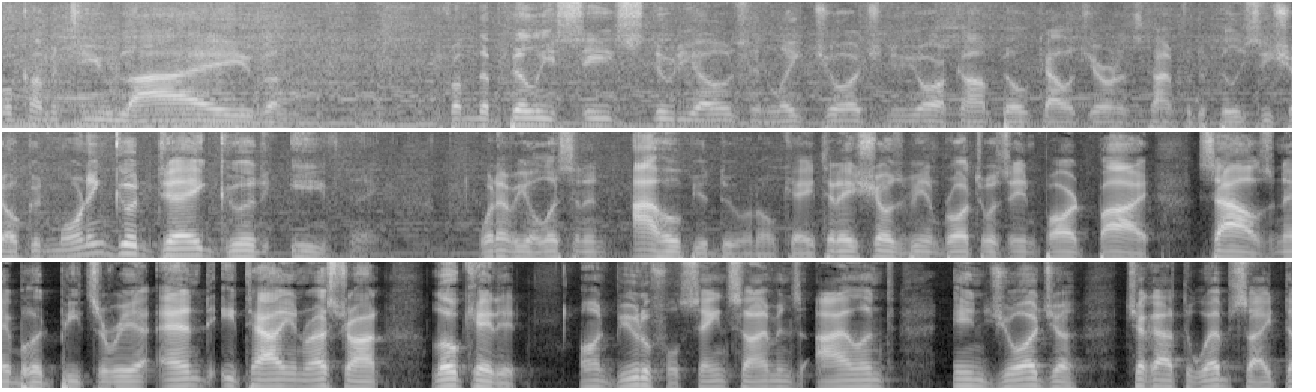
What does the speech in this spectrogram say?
We're coming to you live from the Billy C Studios in Lake George, New York. I'm Bill Calogero, and it's time for the Billy C Show. Good morning, good day, good evening. Whenever you're listening, I hope you're doing okay. Today's show is being brought to us in part by Sal's Neighborhood Pizzeria and Italian Restaurant located on beautiful St. Simon's Island in Georgia. Check out the website,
